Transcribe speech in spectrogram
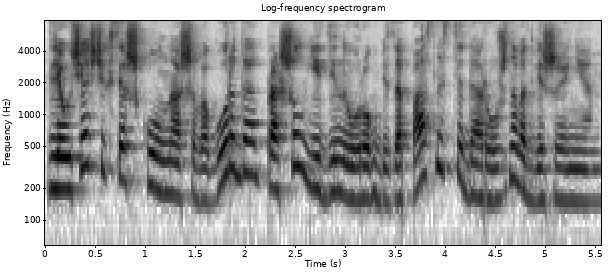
для учащихся школ нашего города прошел единый урок безопасности дорожного движения.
